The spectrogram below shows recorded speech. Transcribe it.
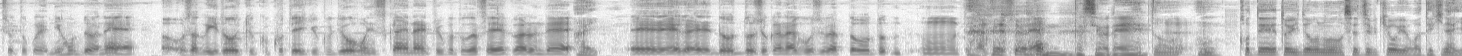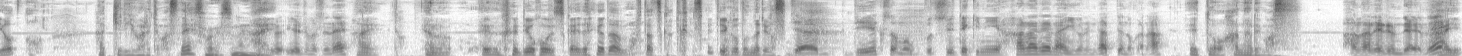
ちょっとこれ、日本ではね、おそらく移動局、固定局、両方に使えないということが制約あるんで、はい。えー、どうどうしようかな、50ワットど、うんって感じですよね。うん、ですよね。えっと、うん、固定と移動の設備供与はできないよと。はっきり言われてますね。そうですね。はい。言われてますね。はい。あの、両方使いたい方は2つ買ってくださいということになります。じゃあ、DX はもう物理的に離れないようになってるのかな？えっと、離れます。離れるんだよね。はい。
